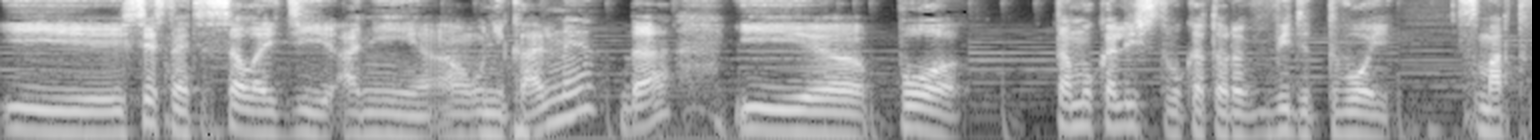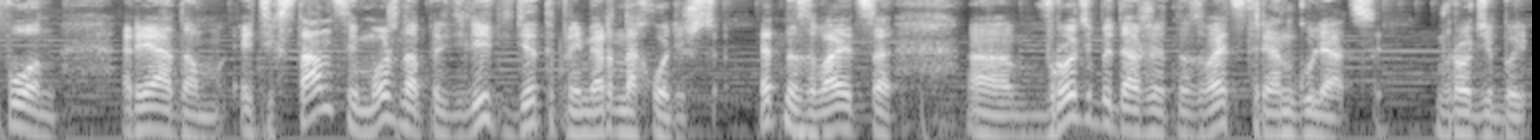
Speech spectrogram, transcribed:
и, естественно, эти Cell ID, они э, уникальные, да, и э, по тому количеству, которое видит твой смартфон рядом этих станций, можно определить, где ты примерно находишься. Это называется, э, вроде бы даже это называется триангуляцией. Вроде бы,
